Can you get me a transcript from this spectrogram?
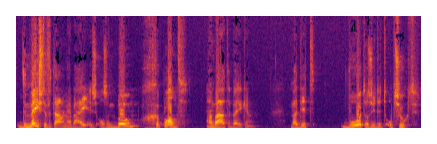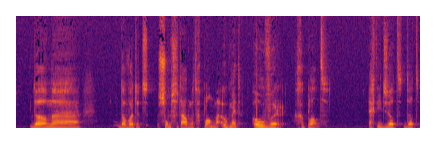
de meeste vertalingen hebben hij is als een boom geplant aan waterbeken. Maar dit woord, als je dit opzoekt, dan, uh, dan wordt het soms vertaald met geplant, maar ook met overgeplant. Echt iets dat, dat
